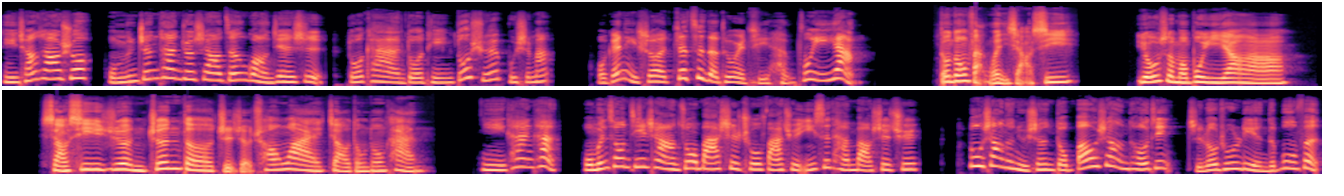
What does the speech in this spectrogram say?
你常常说我们侦探就是要增广见识，多看、多听、多学，不是吗？我跟你说，这次的土耳其很不一样。”东东反问小西：“有什么不一样啊？”小西认真的指着窗外，叫东东看：“你看看，我们从机场坐巴士出发去伊斯坦堡市区，路上的女生都包上头巾，只露出脸的部分。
